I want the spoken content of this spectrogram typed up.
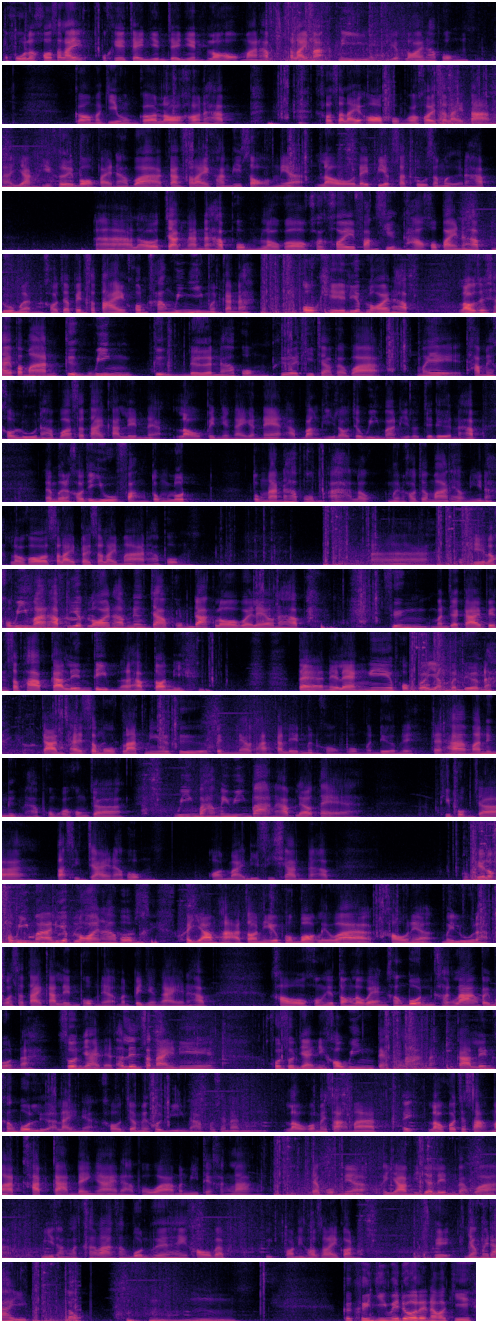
โอ้โหแล้วเขาสไลด์โอเคใจเย็นใจเย็นรอเขาออกมาครับ สไลด์มานี่เรียบร้อยนะครับผม ก็เมื่อกี้ผมก็รอเขานะครับ เขาสไลด์ออกผมก็ค่อยสไลด์ตามนะ อย่างที่เคยบอกไปนะครับว่าการสไลด์ครั้งที่สองเนี่ย เราได้เปรียบศัตรูเสมอนะครับอ่าแล้วจากนั้นนะครับผมเราก็ค่อยๆ ฟังเสียงเท้าเข้าไปนะครับ ดูเหมือนเขาจะเป็นสไตล์ค่อนข้างวิ่งยิงเหมือนกันนะ โอเคเรียบร้อยนะครับ เราจะใช้ประมาณกึ่งวิ่งกึ่งเดินนะครับผมเพื่อที่จะแบบว่าไม่ทำให้เขารู้นะครับว่าสไตล์การเล่นเนี่ยเราเป็นยังไงกันแน่นครับ บางทีเราจะวิ่งบางทีเราจะเดินนะครับ แล้วเหมือนเขาจะอยู่ฝั่งตรงรถ ตรงนั้นนะครับผมอ่าแล้วเหมือนเขาจะมาแถวนี้นะเราก็สไลด์ไปสไลด์มานะครับผมอ่าโอเคแล้วเขาวิ่งมาครับเรียบร้อยนะครับ เนื่องจากผมดักรอไว้แล้วนะครับ ซึ่งมันจะกลายเป็นสภาพการเล่นติ่มแล้วครับ ตอนนี้ แต่ในแรงนี่ผมก็ยังเหมือนเดิมนะการใช้สโมกลัดนี่ก็คือเป็นแนวทางการเล่นเหมือนของผมเหมือนเดิมเลย แต่ถ้ามาหนึ่งหนึ่งนะครับ ผมก็คงจะวิ่งบ้างไม่วิ่งบ้างนะครับ แล้วแต่ที่ผมจะตัดสินใจนะครับผม on my decision นะครับ โอเคเราเขาวิ่งมาเรียบร้อยนะครับผม พยายามหาตอนนี้ผมบอกเลยว่าเขาเนี่ยไม่รู้แล้วว่าสไตล์การเล่นผมเนี่ยมันเป็นยังไงนะครับเขาคงจะต้องระแวงข้างบนข้างล่างไปหมดนะ ส่วนใหญ่เนี่ยถ้าเล่นสไนนี่คนส่วนใหญ่นี่เขาวิ่งแต่ข้างล่างนะ การเล่นข้างบนหรืออะไรเนี่ยเขาจะไม่ค่อยวิ่งนะ เพราะฉะนั้นเราก็ไม่สามารถ เอ้ยเราก็จะสามารถคาดการณ์ได้ง่ายนะครับเพราะว่ามันมีแต่ข้างล่าง แต่ผมเนี่ยพยายามที่จะเล่นแบบว่ามีทั้งข้างล่างข้างบนเพื่อให้เขาแบบตอนนี้ขอสไลด์ก่อนโอเคยังไม่ได้อีกแล้วก็คือยิงไม่โดนเลยนะเมื่อกี้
